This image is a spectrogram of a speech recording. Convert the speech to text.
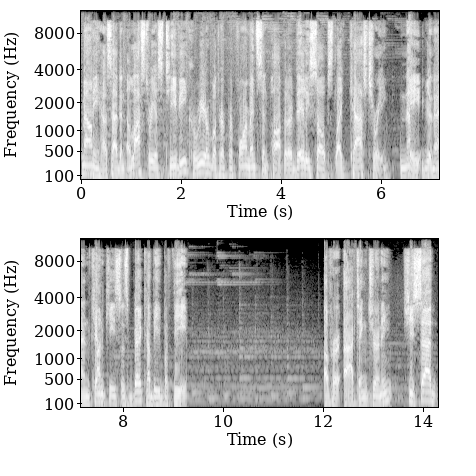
Mouni has had an illustrious TV career with her performance in popular daily soaps like Kasturi, Naagin and Kanki's Big Habibi. Of her acting journey, she said,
